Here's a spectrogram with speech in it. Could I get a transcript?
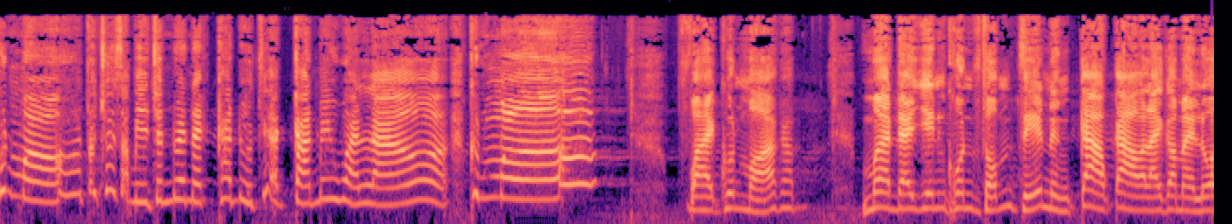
คุณหมอต้องช่วยสามีฉันด้วยนะคะดูที่อาการไม่ไหวแล้ว คุณหมอ ฝ่ายคุณหมอครับ เมื่อได้ยินคนสมศรีหนึ่งเก้าเก้าอะไรก็ไม่รู้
